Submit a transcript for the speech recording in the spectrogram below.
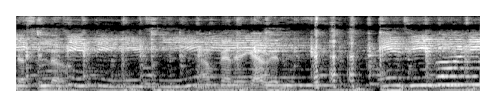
ছবি এটা ছিল। আপনারা গাবেন জীবনে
